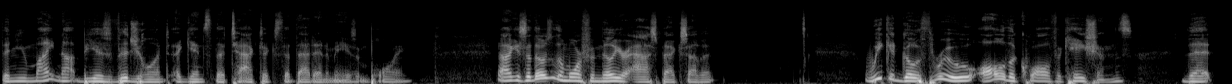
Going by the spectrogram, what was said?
then you might not be as vigilant against the tactics that that enemy is employing. Now, like I said, those are the more familiar aspects of it. We could go through all the qualifications that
